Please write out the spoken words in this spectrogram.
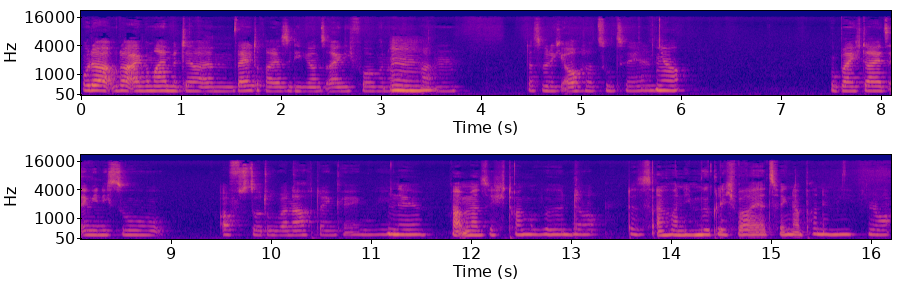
Oder, oder allgemein mit der ähm, Weltreise, die wir uns eigentlich vorgenommen Mhm. hatten. Das würde ich auch dazu zählen. Ja. Wobei ich da jetzt irgendwie nicht so oft so drüber nachdenke irgendwie. Nee, hat man sich dran gewöhnt, Ja, dass es einfach nicht möglich war jetzt wegen der Pandemie. ja.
